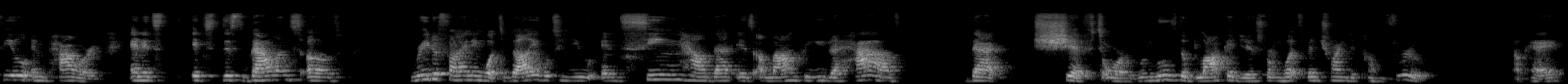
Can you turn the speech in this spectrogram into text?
feel empowered. And it's it's this balance of redefining what's valuable to you and seeing how that is allowing for you to have that shift or remove the blockages from what's been trying to come through. Okay.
